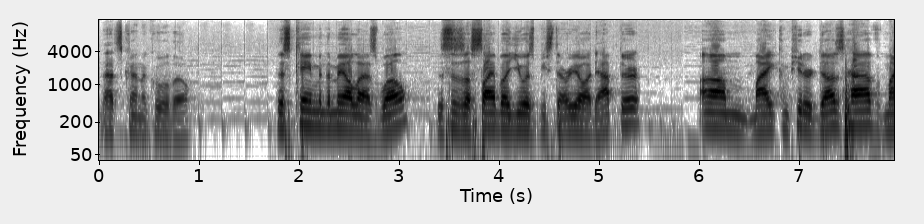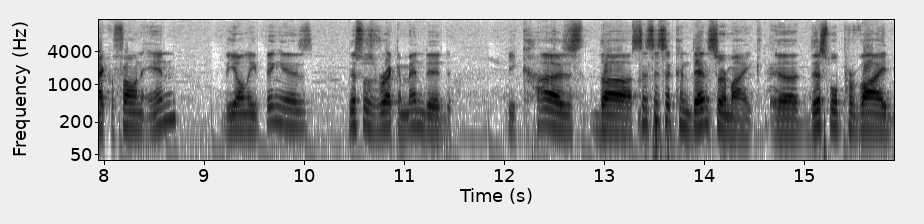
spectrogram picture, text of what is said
That's kind of cool though. This came in the mail as well. This is a Syba USB stereo adapter. Um, my computer does have microphone in. The only thing is, this was recommended because the since it's a condenser mic, uh, this will provide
